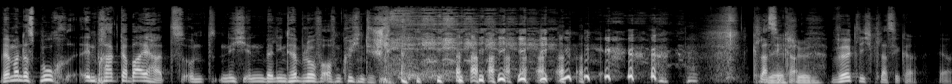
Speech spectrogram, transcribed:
Wenn man das Buch in Prag dabei hat und nicht in Berlin-Tempelhof auf dem Küchentisch liegt. Klassiker. Wirklich Klassiker, ja.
